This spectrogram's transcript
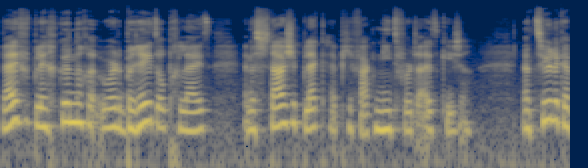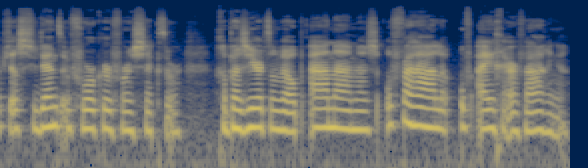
Wij verpleegkundigen worden breed opgeleid en een stageplek heb je vaak niet voor het uitkiezen. Natuurlijk heb je als student een voorkeur voor een sector, gebaseerd dan wel op aannames of verhalen of eigen ervaringen.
